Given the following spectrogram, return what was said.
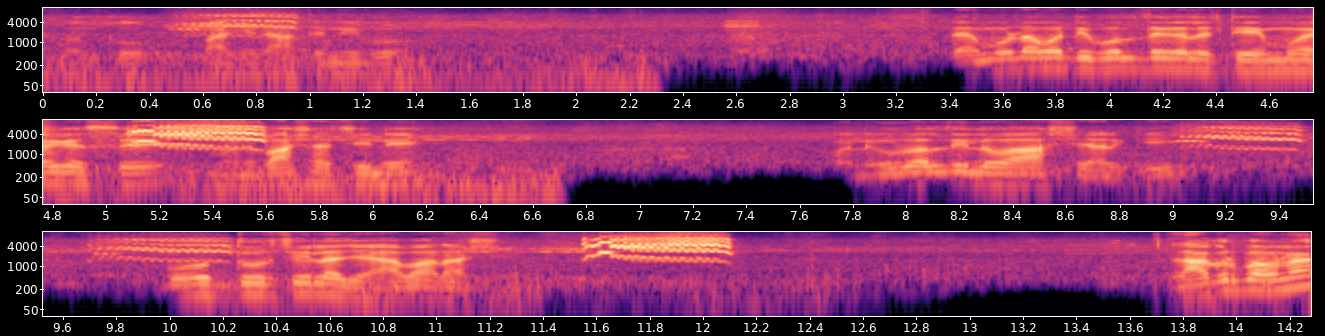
এখন পাখির হাতে নিব। মোটামুটি বলতে গেলে টেম হয়ে গেছে মানে বাসা চিনে। মানে উড়াল দিলেও আসে আর কি। বহুত দূর চলে যায়, আবার আসে। লাগুর পাও না?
